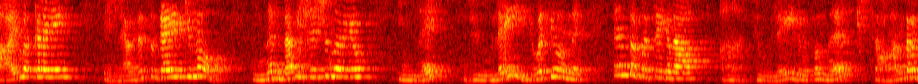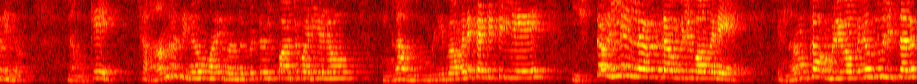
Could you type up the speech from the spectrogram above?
ഹായ് മക്കളെ. എല്ലാവരും സുഖമായിരിക്കുന്നോ ഇന്ന് എന്താ വിശേഷം എന്നറിയോ ഇന്ന് ജൂലൈ ഇരുപത്തി ഒന്ന് എന്താ പ്രത്യേകത? ആ ജൂലൈ ഇരുപത്തി ഒന്ന് ചാന്ദ്രദിനം. നമുക്കേ ചാന്ദ്രദിനവുമായി ബന്ധപ്പെട്ട ഒരു പാട്ട് പാടിയല്ലോ നിങ്ങൾ അമ്പിളിമാമനെ കണ്ടിട്ടില്ലേ? ഇഷ്ടമല്ലേ എല്ലാവർക്കും അമ്പിളിമാമനെ എന്നാ നമുക്ക് അമ്പിളിമാമനെ ഒന്ന് വിളിച്ചാലോ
